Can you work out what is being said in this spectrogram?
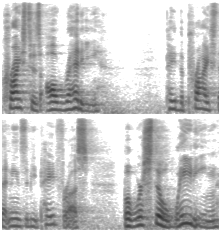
Christ has already paid the price that needs to be paid for us, but we're still waiting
